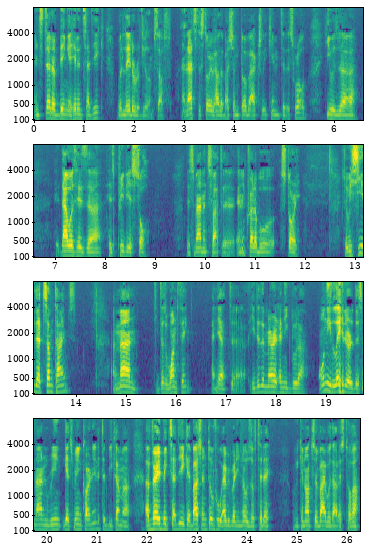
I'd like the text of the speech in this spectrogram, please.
instead of being a hidden tzaddik, would later reveal himself. And that's the story of how the Baal Shem Tov actually came into this world. He was, uh, that was his uh, his previous soul. This man in Tzfat, uh, an incredible story. So we see that sometimes a man he does one thing, and yet uh, he doesn't merit any gdula. Only later this man re- gets reincarnated to become a, a very big tzaddik, a Baal Shem Tov, who everybody knows of today. We cannot survive without his Torah.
